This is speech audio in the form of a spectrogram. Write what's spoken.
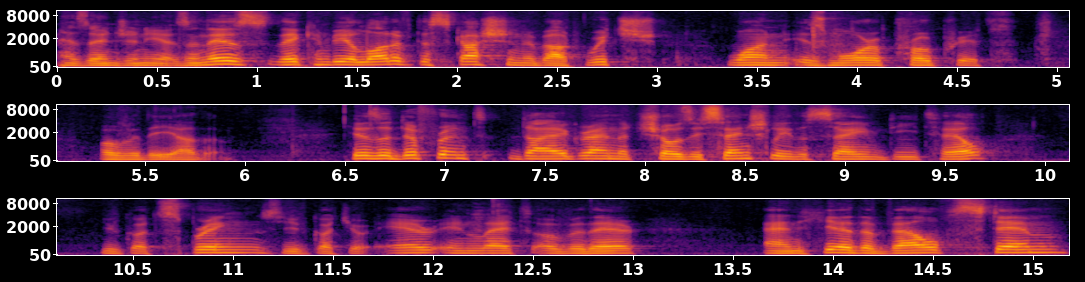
as engineers. And there's, there can be a lot of discussion about which one is more appropriate over the other. Here's a different diagram that shows essentially the same detail. You've got springs, you've got your air inlet over there, and here the valve stem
